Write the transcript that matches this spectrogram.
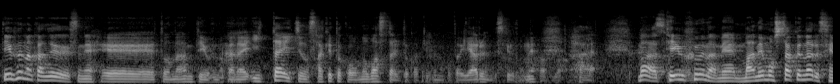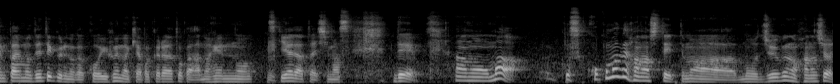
ていうふうな感じでですねえー、となんていうのかな1対1の酒とかを飲ませたりとかっていうふうなことをやるんですけれどもね、まあはい。まあっていうふうなね真似もしたくなる先輩も出てくるのがこういうふうなキャバクラとかあの辺の付き合いだったりします、であのまあこここまで話していって、まあ、もう十分の話は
